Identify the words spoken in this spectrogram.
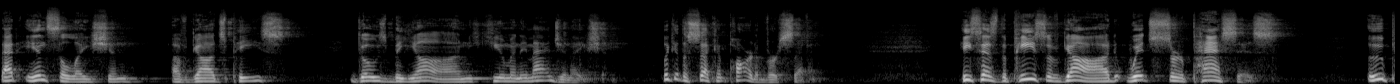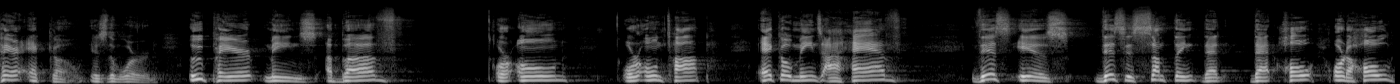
that insulation of God's peace goes beyond human imagination. Look at the second part of verse 7. He says, The peace of God which surpasses. Uper echo is the word. Uper means above or on or on top. Echo means I have. This is this is something that that hold or to hold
